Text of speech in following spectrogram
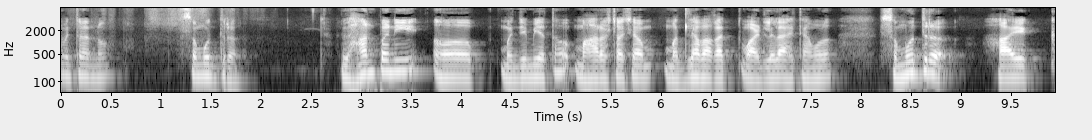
मित्रांनो. समुद्र. लहानपणी म्हणजे मी आता महाराष्ट्राच्या मधल्या भागात वाढलेला आहे त्यामुळं समुद्र हा एक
